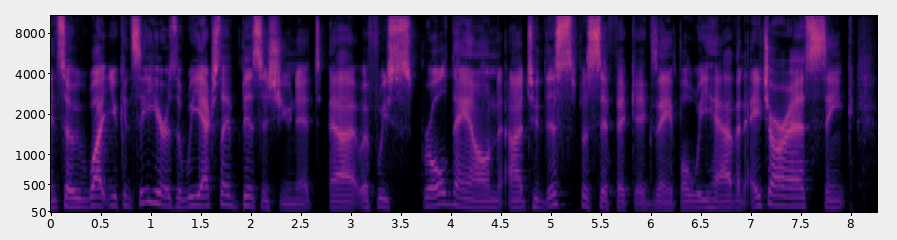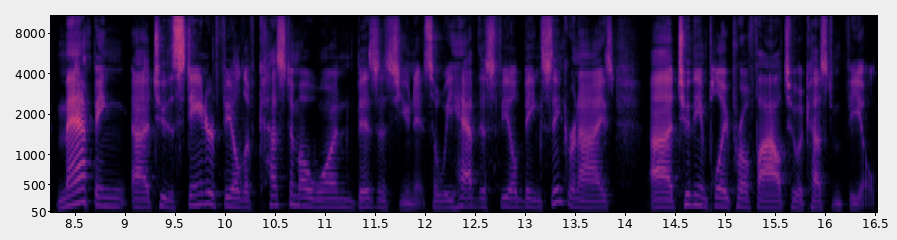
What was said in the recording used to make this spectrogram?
And so what you can see here is that we actually have business unit. Uh, if we scroll down uh, to this specific example, we have an HRIS sync mapping uh, to the standard field of custom 01 business unit. So we have this field being synchronized uh, to the employee profile to a custom field.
